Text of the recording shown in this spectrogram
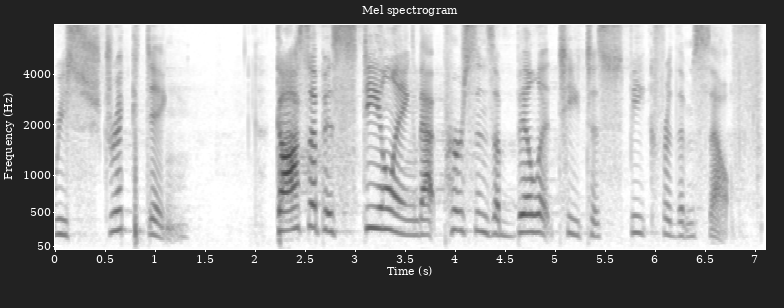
restricting. Gossip is stealing that person's ability to speak for themselves.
